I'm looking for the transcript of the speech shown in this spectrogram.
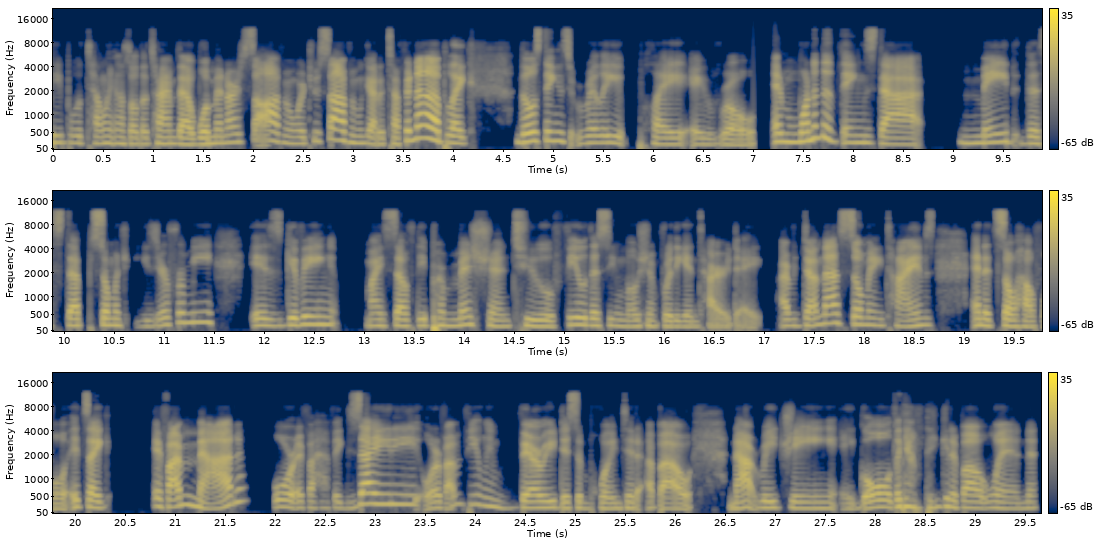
people telling us all the time that women are soft and we're too soft and we got to toughen up like those things really play a role and one of the things that made this step so much easier for me is giving myself the permission to feel this emotion for the entire day. I've done that so many times and it's so helpful. It's like if I'm mad or if I have anxiety or if I'm feeling very disappointed about not reaching a goal, like I'm thinking about when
